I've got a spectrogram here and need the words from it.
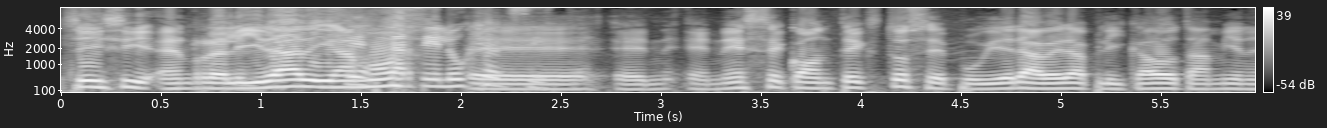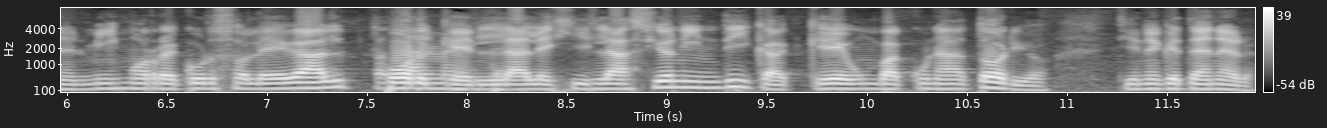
Sí, sí, en realidad, digamos, este artilugio eh, en, en ese contexto se pudiera haber aplicado también el mismo recurso legal porque la legislación indica que un vacunatorio tiene que tener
